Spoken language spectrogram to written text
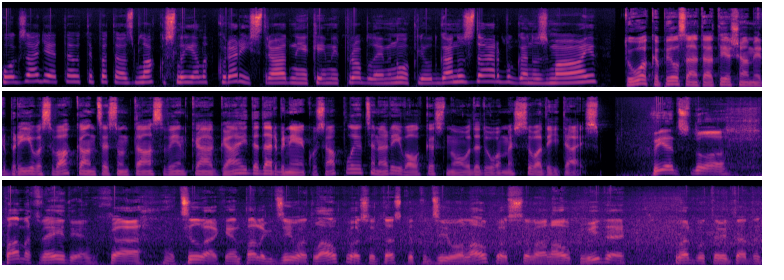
kokzāģētava, tepat tās blakus liela, kur arī strādniekiem ir problēma nokļūt gan uz darbu, gan uz māju. To, ka pilsētā tiešām ir brīvas vakances un tās vien kā gaida darbiniekus, apliecina arī Valkas novada domes vadītājs. Viens no pamatveidiem, kā cilvēkiem palikt dzīvot laukos, ir tas, ka tu dzīvo laukos, savā lauku vidē. Varbūt tev ir tāda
